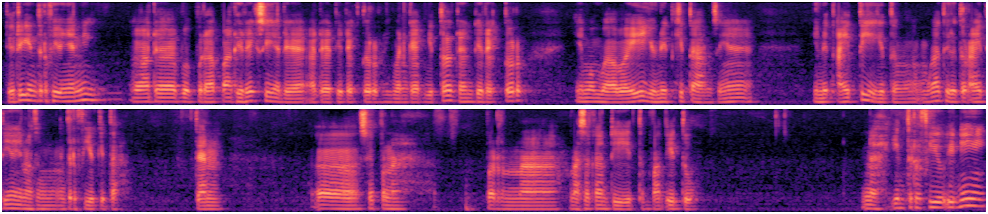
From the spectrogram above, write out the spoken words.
Jadi interviewnya ini eh, ada beberapa direksi. Ada ada direktur human capital dan direktur yang membawai unit kita. Misalnya unit IT gitu. Maka direktur IT yang langsung interview kita. Dan uh, saya pernah pernah merasakan di tempat itu. Nah interview ini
